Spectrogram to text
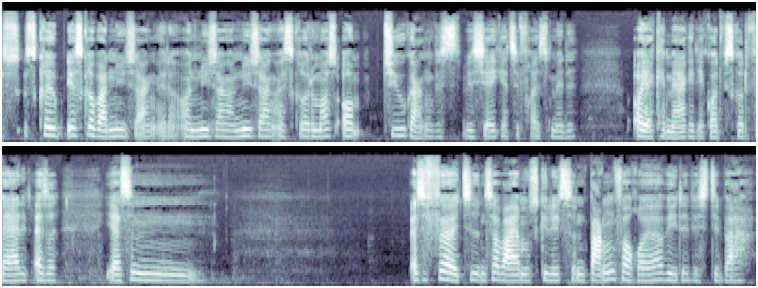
skrive, jeg skriver bare en ny sang, eller, og en ny sang og en ny sang, og jeg skriver dem også om 20 gange, hvis, hvis jeg ikke er tilfreds med det. Og jeg kan mærke, at jeg godt vil skrive det færdigt. Altså, jeg er sådan... Altså før i tiden, så var jeg måske lidt sådan bange for at røre ved det, hvis det var.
